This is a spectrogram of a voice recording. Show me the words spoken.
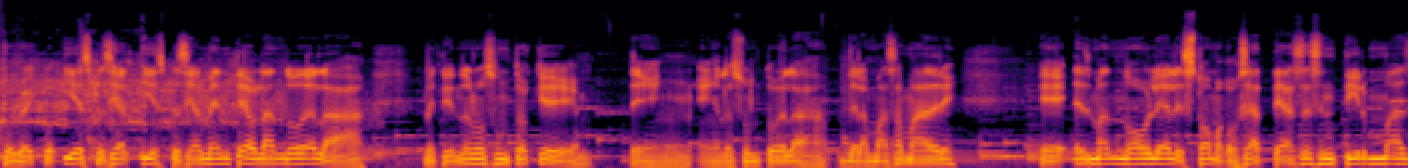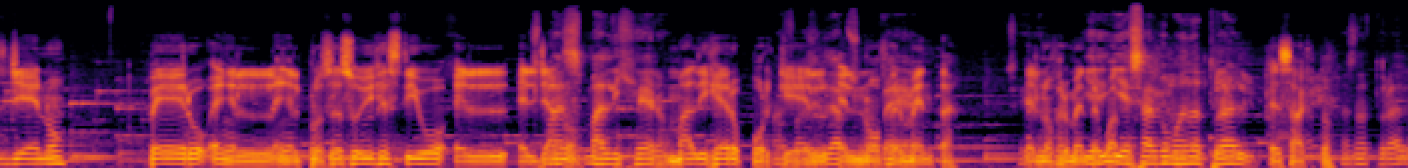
correcto. Y, especial, y especialmente hablando de la. metiéndonos un toque en, en el asunto de la, de la masa madre, eh, es más noble al estómago. O sea, te hace sentir más lleno, pero en el, en el proceso digestivo, él, él ya más, no. más ligero. Más ligero porque Más él, él no fermenta. Sí. él no fermenta Y, y es algo más natural. Exacto. Más natural.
